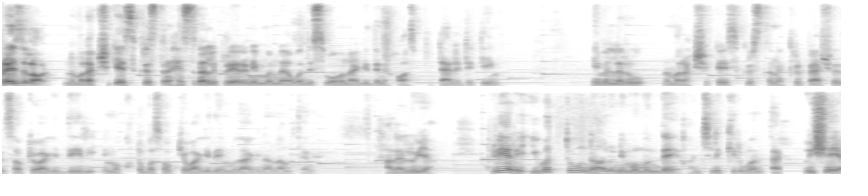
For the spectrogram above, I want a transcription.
ಪ್ರೈಸ್ ಲಾಡ್ ನಮ್ಮ ರಕ್ಷಕ ಯೇಸು ಕ್ರಿಸ್ತನ ಹೆಸರಿನಲ್ಲಿ ಪ್ರಿಯರೇ, ನಿಮ್ಮನ್ನು ವಂದಿಸುವವನಾಗಿದ್ದೇನೆ ಹಾಸ್ಪಿಟಾಲಿಟಿ ಟೀಮ್ ನೀವೆಲ್ಲರೂ ನಮ್ಮ ರಕ್ಷಕ ಕ್ರಿಸ್ತನ ಕೃಪೆ ಆಶೀರ್ವಾದ ಸೌಖ್ಯವಾಗಿದ್ದೀರಿ, ನಿಮ್ಮ ಕುಟುಂಬ ಸೌಖ್ಯವಾಗಿದೆ ಎಂಬುದಾಗಿ ನಾನು ನಂಬ್ತೇನೆ ಹಾಲೆಲೂಯ ಪ್ರಿಯರೇ, ಇವತ್ತು ನಾನು ನಿಮ್ಮ ಮುಂದೆ ಹಂಚಲಿಕ್ಕಿರುವಂಥ ವಿಷಯ,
